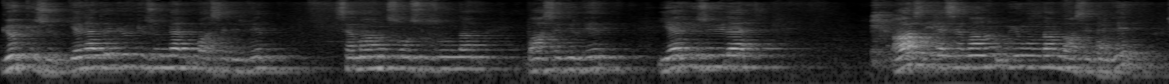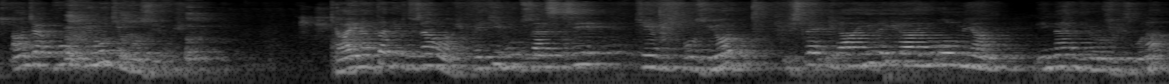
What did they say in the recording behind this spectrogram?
gökyüzü. Genelde gökyüzünden bahsedildi. Semanın sonsuzluğundan bahsedildi. Yeryüzüyle Arz ile semanın uyumundan bahsedildi. Ancak bu uyumu kim bozuyor? Kainatta bir düzen var. Peki bu düzensizliği kim bozuyor? İşte ilahi ve ilahi olmayan dinler diyoruz biz buna.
